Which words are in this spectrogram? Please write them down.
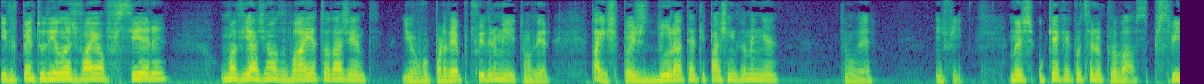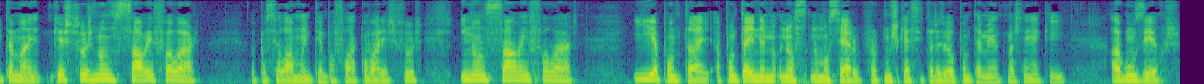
e de repente o Dilas vai oferecer uma viagem ao Dubai a toda a gente. E eu vou perder porque fui dormir, estão a ver? Pá, isto depois dura até tipo às 5 da manhã. Estão a ver? Enfim. Mas o que é que aconteceu no Clubhouse? Percebi também que as pessoas não sabem falar. Eu passei lá muito tempo a falar com várias pessoas e não sabem falar. E apontei, apontei no, no, no meu cérebro, porque me esqueci de trazer o apontamento, mas tenho aqui alguns erros.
